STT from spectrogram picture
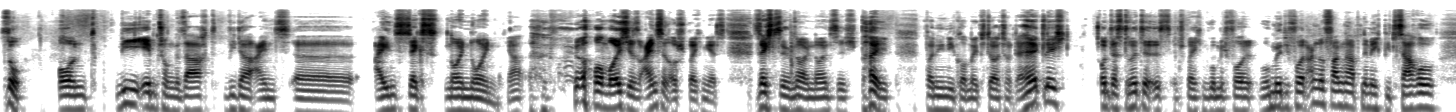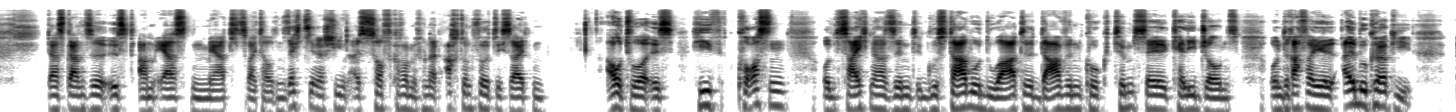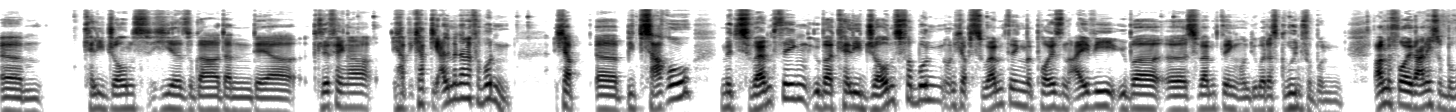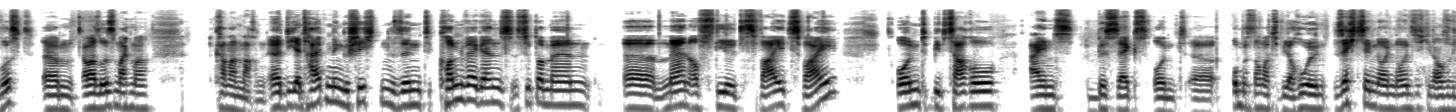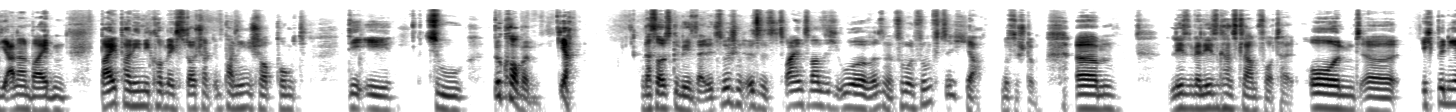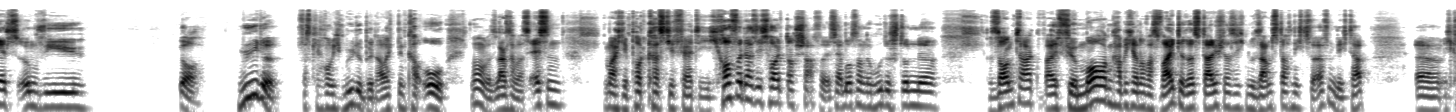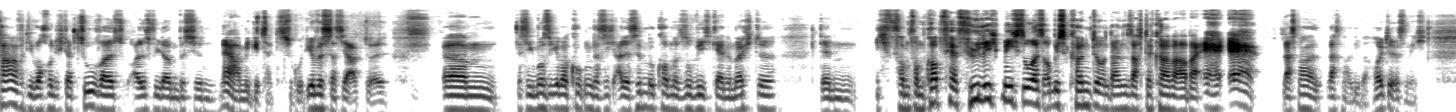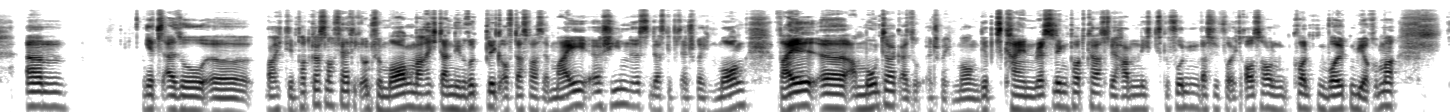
So, und wie eben schon gesagt, wieder 1, äh, 1699, ja. Warum wollte ich das einzeln aussprechen jetzt? 1699 bei Panini Comics Deutschland erhältlich. Und das dritte ist entsprechend, womit ich, vor, womit ich vorhin angefangen habe, nämlich Bizarro. Das Ganze ist am 1. März 2016 erschienen als Softcover mit 148 Seiten. Autor ist Heath Corson und Zeichner sind Gustavo Duarte, Darwin Cook, Tim Sale, Kelly Jones und Raphael Albuquerque. Ähm, Kelly Jones hier sogar dann der Cliffhanger. Ich habe ich hab die alle miteinander verbunden. Ich habe äh, Bizarro mit Swamp Thing über Kelly Jones verbunden und ich habe Swamp Thing mit Poison Ivy über äh, Swamp Thing und über das Grün verbunden. War mir vorher gar nicht so bewusst, ähm, aber so ist es manchmal, kann man machen. Äh, die enthaltenen Geschichten sind Convergence, Superman, äh, Man of Steel 2, 2 und Bizarro 1 bis 6 und äh, um es nochmal zu wiederholen, 16,99 genauso wie die anderen beiden bei Panini Comics Deutschland im paninishop.de zu bekommen. Ja, das soll es gewesen sein. Inzwischen ist es 22 Uhr, was ist denn, 55? Ja, müsste stimmen. Ähm, lesen, wer lesen kann, ist klar im Vorteil. Und äh, ich bin jetzt irgendwie, ja, müde. Ich weiß gar nicht, warum ich müde bin, aber ich bin K.O. Machen wir langsam was essen. Mache ich den Podcast hier fertig. Ich hoffe, dass ich es heute noch schaffe. Ist ja bloß noch eine gute Stunde Sonntag, weil für morgen habe ich ja noch was weiteres, dadurch, dass ich nur Samstag nichts veröffentlicht habe. Äh, ich kam einfach die Woche nicht dazu, weil es alles wieder ein bisschen. Naja, mir geht es halt nicht so gut. Ihr wisst das ja aktuell. Ähm, deswegen muss ich immer gucken, dass ich alles hinbekomme, so wie ich gerne möchte. Denn ich, vom, vom Kopf her fühle ich mich so, als ob ich es könnte, und dann sagt der Körper aber, äh, äh, lass mal, lass mal lieber. Heute ist nicht. Ähm, Jetzt also äh, mache ich den Podcast noch fertig und für morgen mache ich dann den Rückblick auf das, was im Mai erschienen ist. Das gibt es entsprechend morgen, weil äh, am Montag, also entsprechend morgen, gibt es keinen Wrestling-Podcast. Wir haben nichts gefunden, was wir für euch raushauen konnten, wollten, wie auch immer.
